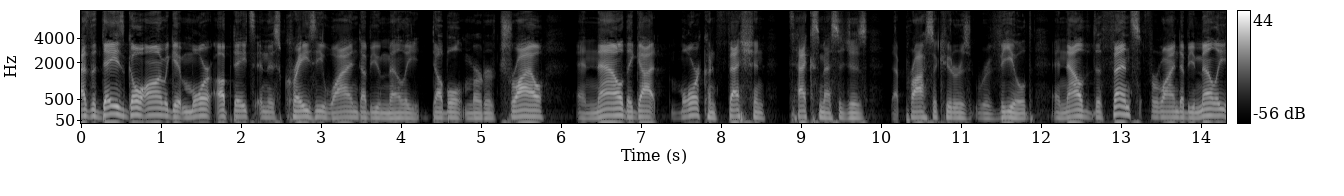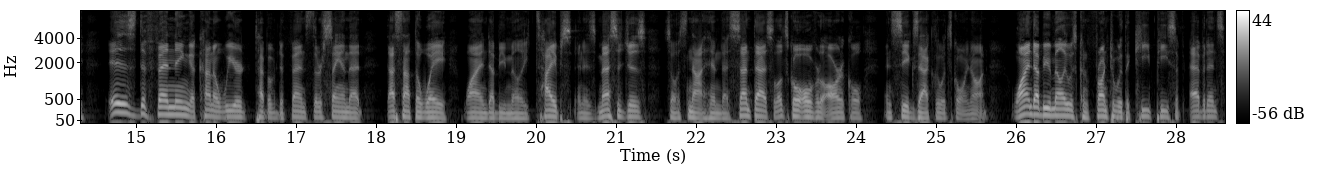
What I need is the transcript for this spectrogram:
As the days go on, we get more updates in this crazy YNW Melly double murder trial. And now they got more confession text messages that prosecutors revealed. And now the defense for YNW Melly is defending a kind of weird type of defense. They're saying that that's not the way YNW Melly types in his messages, so it's not him that sent that. So let's go over the article and see exactly what's going on. YNW Melly was confronted with a key piece of evidence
